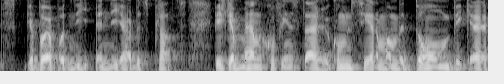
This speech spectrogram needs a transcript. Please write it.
ska börja på ny, en ny arbetsplats. Vilka människor finns där? Hur kommunicerar man med dem? Vilka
